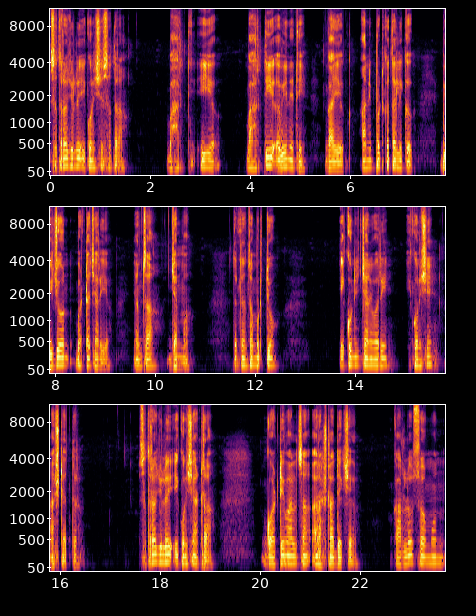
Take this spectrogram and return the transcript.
सतरा जुलै एकोणीसशे सतरा. भारतीय भारतीय अभिनेते गायक आणि पटकथा लेखक बिजोन भट्टाचार्य यांचा जन्म. तर त्यांचा मृत्यू एकोणीस जानेवारी एकोणीसशे अठ्ठ्याहत्तर. सतरा जुलै एकोणीसशे अठरा ग्वाटेमालचा राष्ट्राध्यक्ष कार्लोस सोमोन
